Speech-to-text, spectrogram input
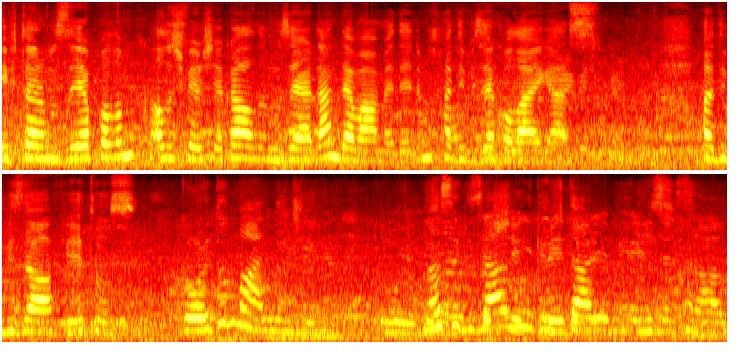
iftarımızı yapalım. Alışverişe kaldığımız yerden devam edelim. Hadi bize kolay gelsin. Hadi bize afiyet olsun. Doydun mu anneciğim? Nasıl güzel miydi Teşekkür iftar ederim. yemeğimiz? Eline sağlık.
